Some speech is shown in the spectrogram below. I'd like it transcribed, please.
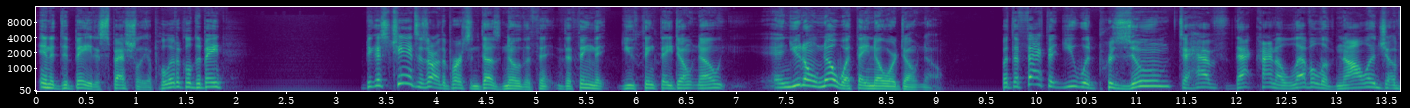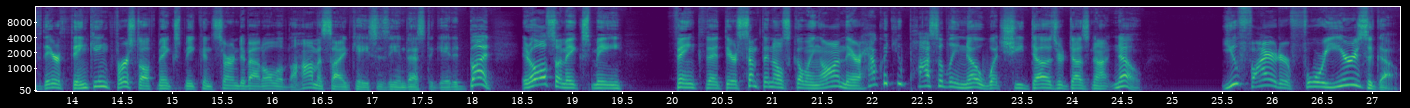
in a debate, especially a political debate, because chances are the person does know the thing, the thing that you think they don't know, and you don't know what they know or don't know. But the fact that you would presume to have that kind of level of knowledge of their thinking, first off, makes me concerned about all of the homicide cases he investigated. But it also makes me think that there's something else going on there. How could you possibly know what she does or does not know? You fired her four years ago.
